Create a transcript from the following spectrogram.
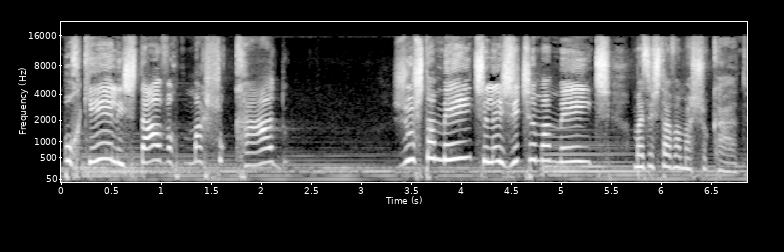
porque ele estava machucado. Justamente, legitimamente, mas estava machucado.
